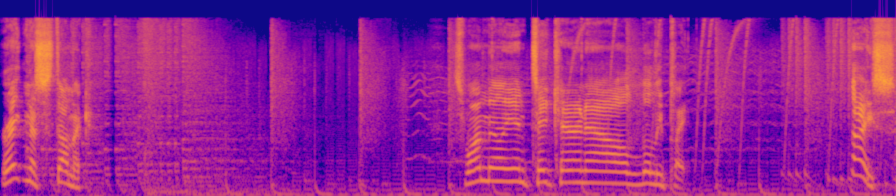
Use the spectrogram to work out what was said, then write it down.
Right in the stomach. It's one million. Take care now. Lily plate. Nice.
